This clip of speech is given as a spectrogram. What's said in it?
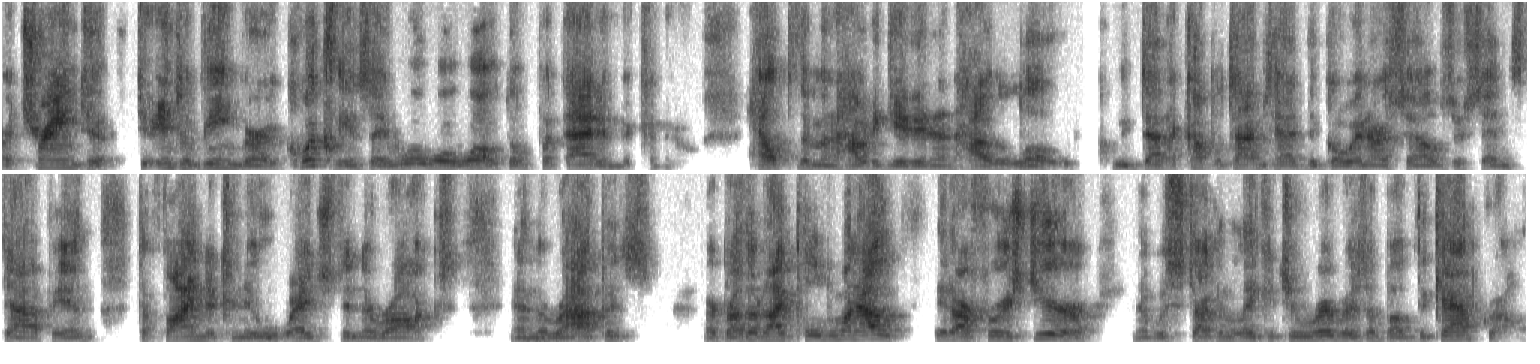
are trained to, to intervene very quickly and say, whoa, whoa, whoa, don't put that in the canoe. Help them on how to get in and how to load. We've done a couple times had to go in ourselves or send staff in to find a canoe wedged in the rocks and the mm. rapids. My brother and I pulled one out in our first year and it was stuck in Lake of Two Rivers above the campground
